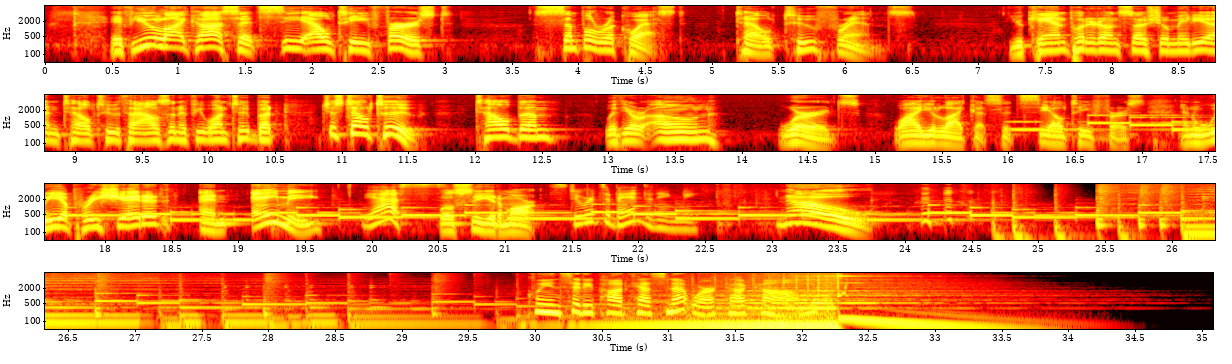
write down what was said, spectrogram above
If you like us at CLT First, simple request tell two friends. You can put it on social media and tell 2,000 if you want to, but just tell two. Tell them with your own words why you like us at CLT First. And we appreciate it. And Amy, Yes. we'll see you tomorrow. Stuart's abandoning me. No. QueenCityPodcastNetwork.com.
